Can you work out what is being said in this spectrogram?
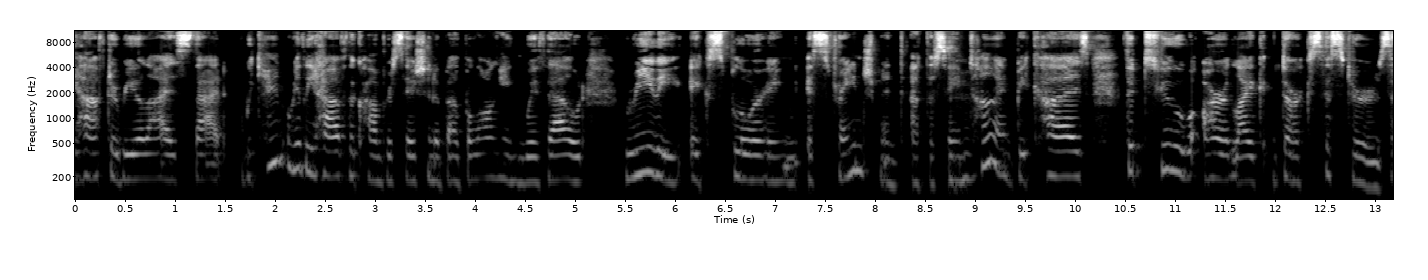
have to realize that we can't really have the conversation about belonging without really exploring estrangement at the same mm-hmm. time because the two are like dark sisters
